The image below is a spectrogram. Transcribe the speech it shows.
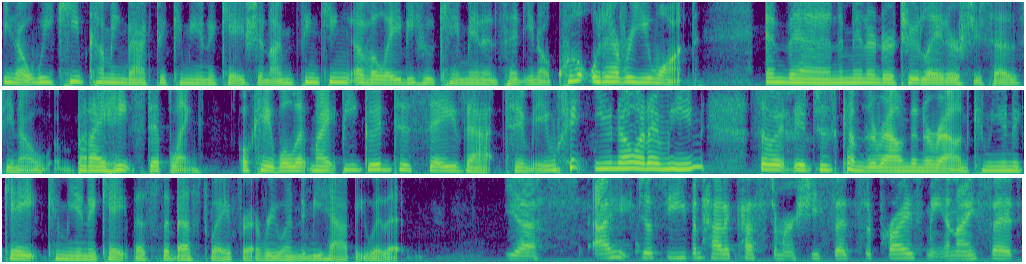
you know we keep coming back to communication i'm thinking of a lady who came in and said you know quilt whatever you want and then a minute or two later she says you know but i hate stippling okay, well, it might be good to say that to me. you know what I mean? So it, it just comes around and around. Communicate, communicate. That's the best way for everyone to be happy with it. Yes. I just even had a customer. She said, surprise me. And I said,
